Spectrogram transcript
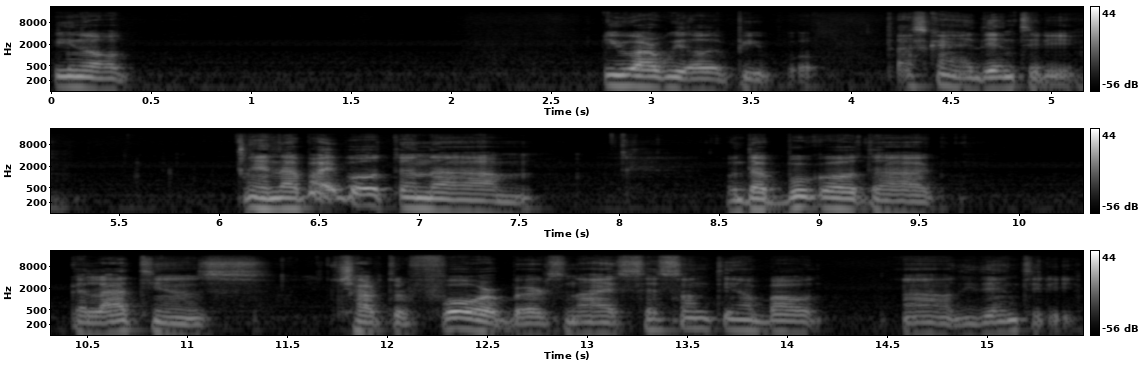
you know, you are with other people. That's kind of identity. And the Bible and um, in the book of the Galatians, chapter four, verse nine, says something about uh, identity.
